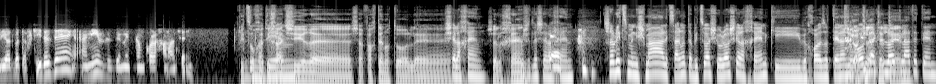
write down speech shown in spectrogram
להיות בתפקיד הזה, אני ובאמת גם כל החמ"ל שלי. קיצור, חתיכת שיר uh, שהפכתן אותו ל... שלכן. שלכן. פשוט לשלכן. כן. עכשיו נשמע לצערנו את הביצוע שהוא לא שלכן, כי בכל זאת תן לנו לא עוד... הקלטתן. לא הקלטתן.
